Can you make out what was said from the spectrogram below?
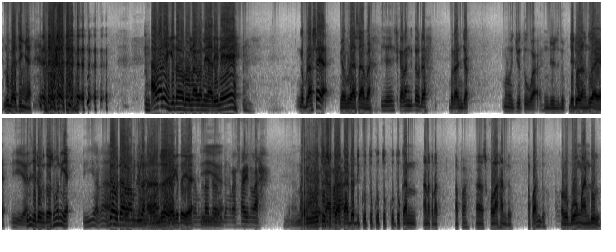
Lu bajing ya? apa nih kita ngobrol apa nih hari ini? Nggak berasa ya? Gak berasa apa? Iya, sekarang kita udah beranjak menuju tua. Jadi jadi orang tua ya? Iya. Kita jadi orang tua semua nih ya? Iyalah. Udah, udah, alhamdulillah. Alhamdulillah ya kita ya. Alhamdulillah Iya. udah, udah ngerasain lah. Anak Dulu tuh suka Sekarang- kada dikutuk-kutuk kutukan anak-anak apa eh, sekolahan tuh. apaan tuh? Kalau bohong mandul.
